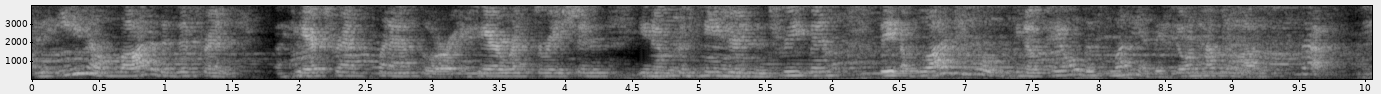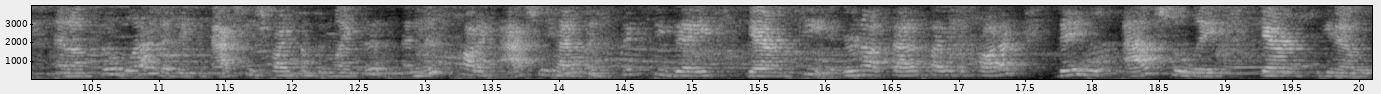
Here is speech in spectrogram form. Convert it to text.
And even a lot of the different hair transplants or hair restoration, you know, mm-hmm. procedures and treatments, they, a lot of people, you know, pay all this money and they don't have a lot of success. And I'm so glad that they can actually try something like this. And this product actually has a 60 day guarantee. If you're not satisfied with the product, they will actually guarantee, you know,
